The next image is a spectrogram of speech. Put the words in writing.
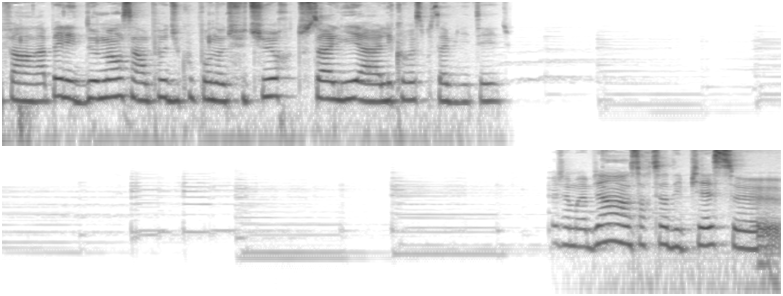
faire un rappel. Et demain, c'est un peu du coup pour notre futur, tout ça lié à l'éco-responsabilité. J'aimerais bien sortir des pièces euh,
